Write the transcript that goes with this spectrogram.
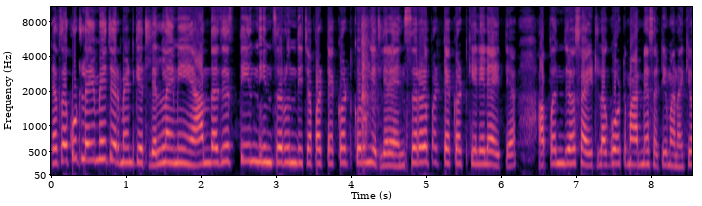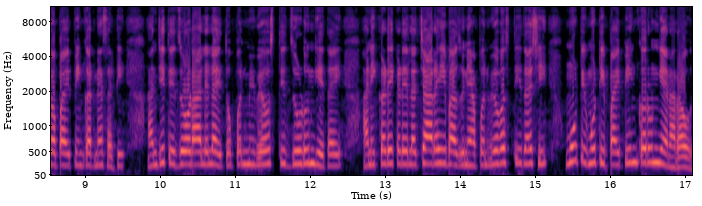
याचं कुठलंही मेजरमेंट घेतलेलं नाही. मी अंदाजेच तीन इंच रुंदीच्या पट्ट्या कट करून घेतलेल्या आहेत. आणि सरळ पट्ट्या कट केलेल्या आहेत त्या. आपण ज्या साईडला गोट मारण्यासाठी म्हणा किंवा पायपिंग करण्यासाठी आणि जिथे जोड आलेला आहे तो पण मी व्यवस्थित जोडून घेत आहे. आणि कडेकडेला चारही बाजूने आपण व्यवस्थित अशी मोठी मोठी पायपिंग करून घेणार आहोत.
